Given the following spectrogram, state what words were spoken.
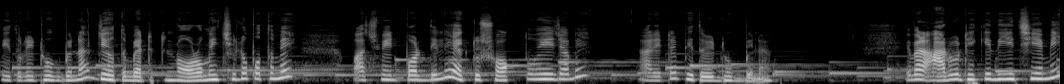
ভেতরে ঢুকবে না। যেহেতু ব্যাটারটা নরমই ছিল প্রথমে, পাঁচ মিনিট পর দিলে একটু শক্ত হয়ে যাবে আর এটা ভেতরে ঢুকবে না। এবার আরও ঢেকে দিয়েছি আমি।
